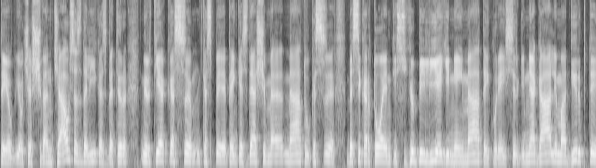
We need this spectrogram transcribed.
tai jau, jau čia švenčiausias dalykas, bet ir, ir tie, kas, kas 50 metų, kas besikartojantis jubiliejiniai metai, kuriais irgi negalima dirbti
